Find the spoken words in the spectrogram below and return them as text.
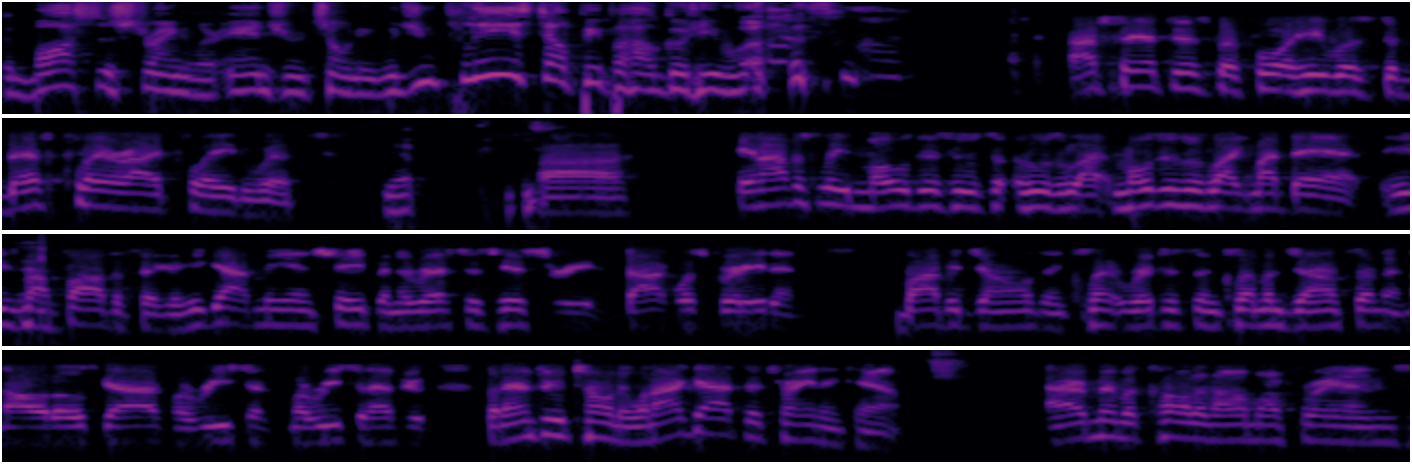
the Boston Strangler, Andrew Toney. Would you please tell people how good he was? I've said this before. He was the best player I played with. Yep. Uh, and obviously Moses, who's who's like Moses was like my dad. He's my father figure. He got me in shape, and the rest is history. Doc was great, and Bobby Jones and Clint Richardson, Clemon Johnson, and all those guys. Maurice and Maurice and Andrew. But Andrew Toney, when I got to training camp, I remember calling all my friends.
